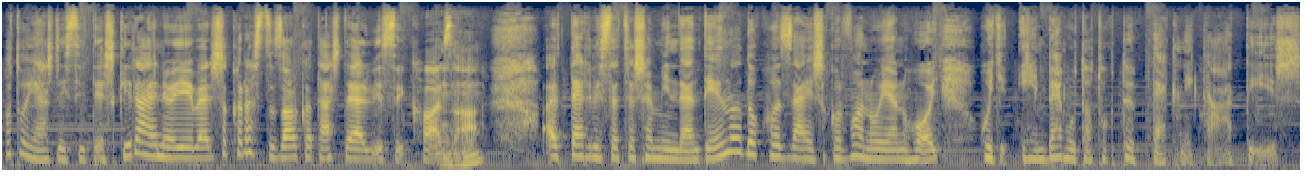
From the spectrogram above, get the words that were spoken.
A tojásdíszítés királynőjével, és akkor azt az alkotást elviszik haza. Uh-huh. Természetesen mindent én adok hozzá, és akkor van olyan, hogy, hogy én bemutatok több technikát is.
